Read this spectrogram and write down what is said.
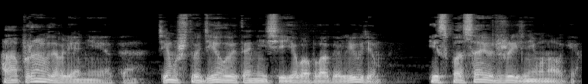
А оправдывали они это тем, что делают они сие во благо людям и спасают жизни многих.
